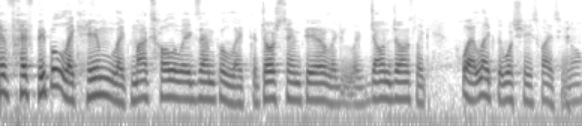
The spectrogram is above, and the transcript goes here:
have have people like him, like Max Holloway, example, like George St Pierre, like like Jon Jones, like who I like to watch his fights, you know.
